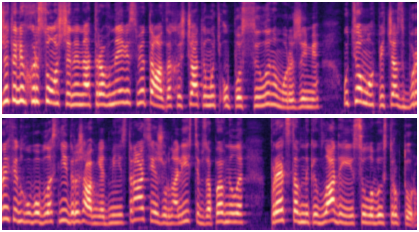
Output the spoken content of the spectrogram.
Жителів Херсонщини на травневі свята захищатимуть у посиленому режимі. У цьому під час брифінгу в обласній державній адміністрації журналістів запевнили представники влади і силових структур.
